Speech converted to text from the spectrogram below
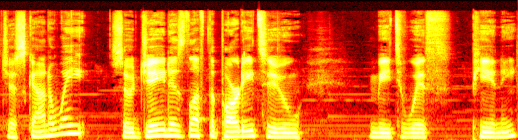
Just gotta wait. So Jade has left the party to meet with Peony,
